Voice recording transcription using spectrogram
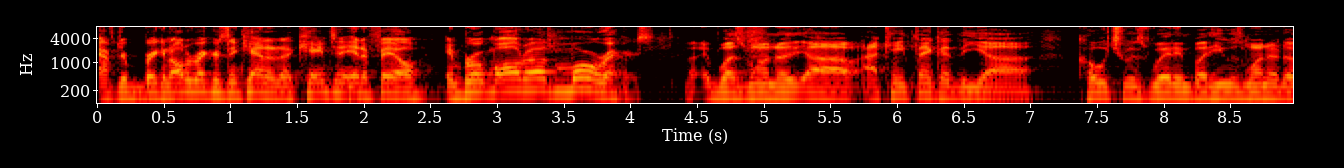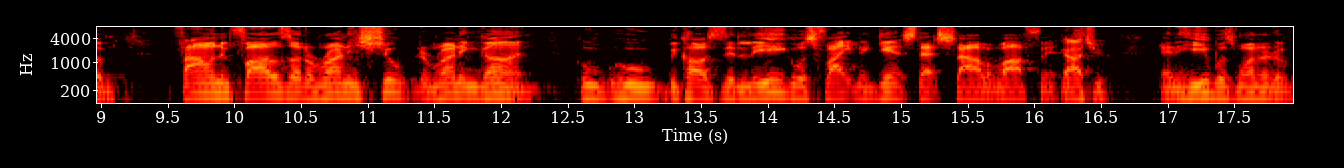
After breaking all the records in Canada, came to the NFL and broke all the other more records. It was one of the, uh, I can't think of the uh, coach was with him, but he was one of the founding fathers of the run and shoot, the running gun, who who because the league was fighting against that style of offense. Got you. And he was one of the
